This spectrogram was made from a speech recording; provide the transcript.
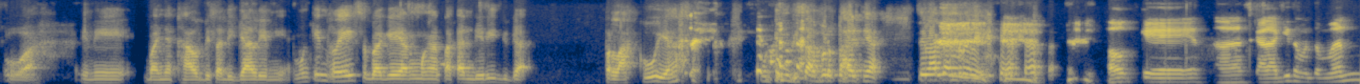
Wah, ini banyak hal bisa digali nih. Mungkin Ray sebagai yang mengatakan diri juga perlaku ya, mungkin bisa bertanya. Silakan Ray. Oke, uh, sekali lagi teman-teman,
